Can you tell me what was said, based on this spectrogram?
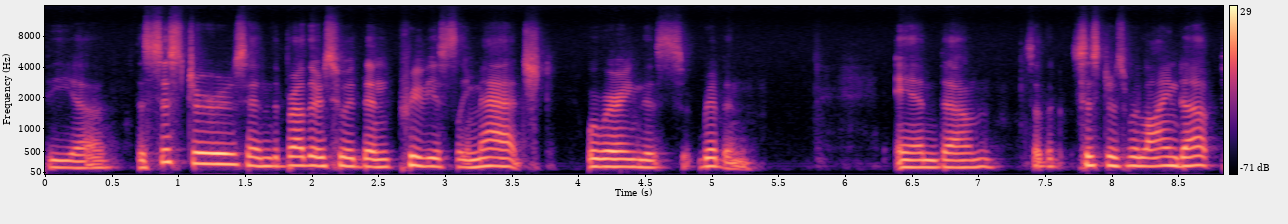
the, uh, the sisters and the brothers who had been previously matched were wearing this ribbon. And um, so the sisters were lined up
